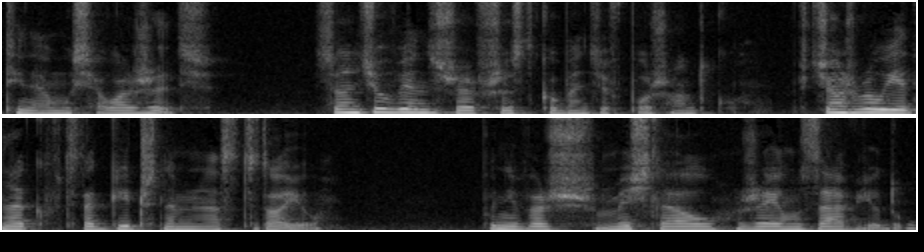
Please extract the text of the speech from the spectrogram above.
Tina musiała żyć. Sądził więc, że wszystko będzie w porządku. Wciąż był jednak w tragicznym nastroju, ponieważ myślał, że ją zawiódł,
